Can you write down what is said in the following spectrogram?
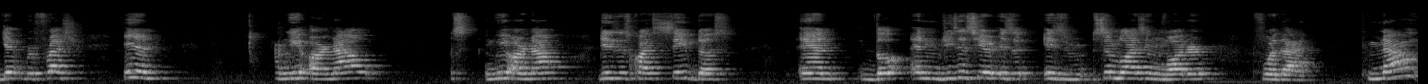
get refreshed and we are now we are now Jesus Christ saved us and the and Jesus here is is symbolizing water for that now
